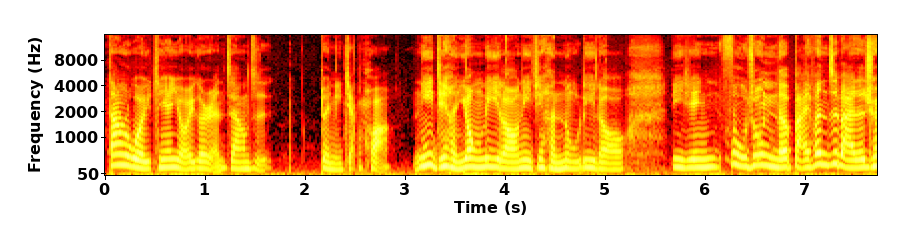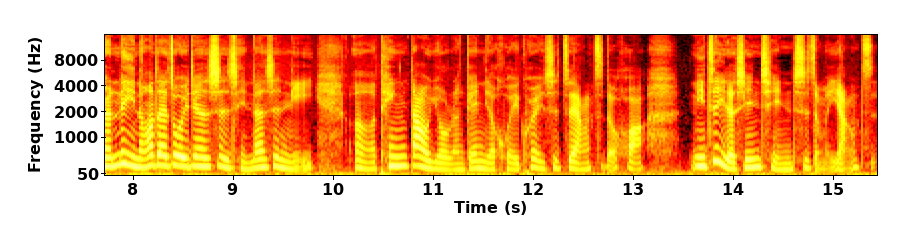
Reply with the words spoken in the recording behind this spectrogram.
当如果今天有一个人这样子对你讲话。你已经很用力了，你已经很努力了，你已经付出你的百分之百的全力，然后再做一件事情。但是你呃，听到有人给你的回馈是这样子的话，你自己的心情是怎么样子？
